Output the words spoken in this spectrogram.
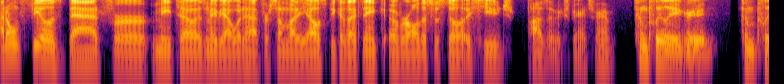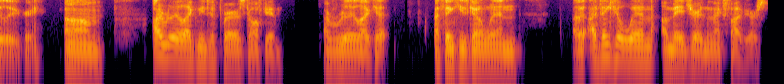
I don't feel as bad for Mito as maybe I would have for somebody else because I think overall this was still a huge positive experience for him. Completely agree. Agreed. Completely agree. Um, I really like Mito Pereira's golf game. I really like it. I think he's going to win. I, I think he'll win a major in the next five years.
